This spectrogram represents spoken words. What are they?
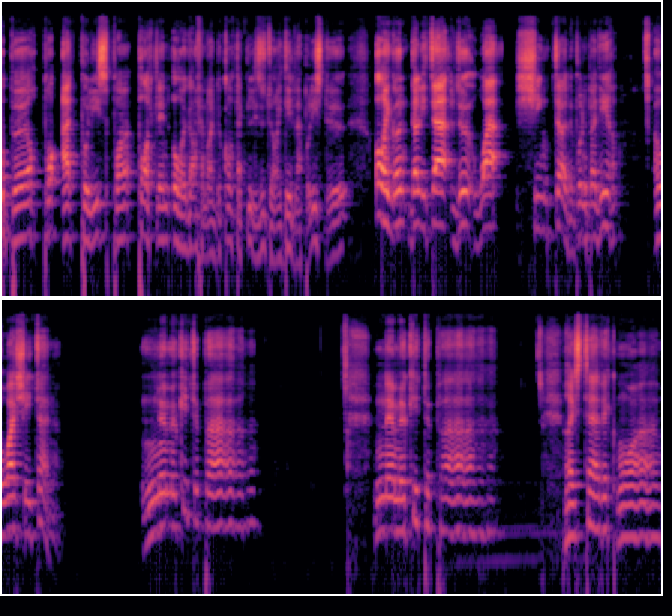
hopper.atpolice.portland, Oregon. Enfin bref, de contacter les autorités de la police de Oregon dans l'état de Washington, pour ne pas dire Washington. Ne me quitte pas. Ne me quitte pas. Restez avec moi.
